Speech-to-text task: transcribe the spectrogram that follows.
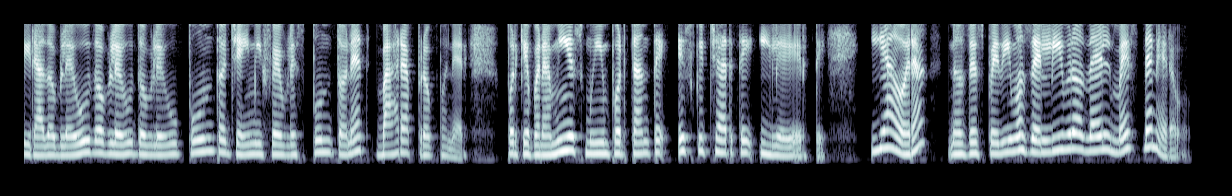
ir a www.jamiefebles.net barra proponer, porque para mí es muy importante escucharte y leerte. Y ahora nos despedimos del libro del mes de enero.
